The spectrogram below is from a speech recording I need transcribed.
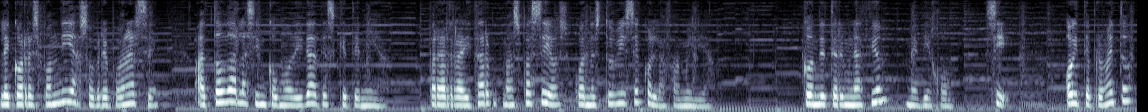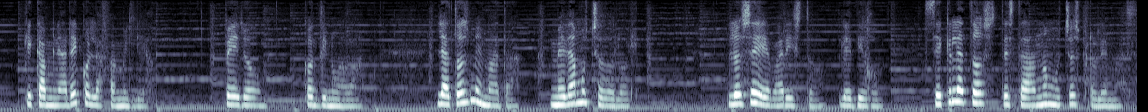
Le correspondía sobreponerse a todas las incomodidades que tenía para realizar más paseos cuando estuviese con la familia. Con determinación me dijo, sí, hoy te prometo que caminaré con la familia. Pero, continuaba, la tos me mata, me da mucho dolor. Lo sé, Evaristo, le digo, Sé que la tos te está dando muchos problemas.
